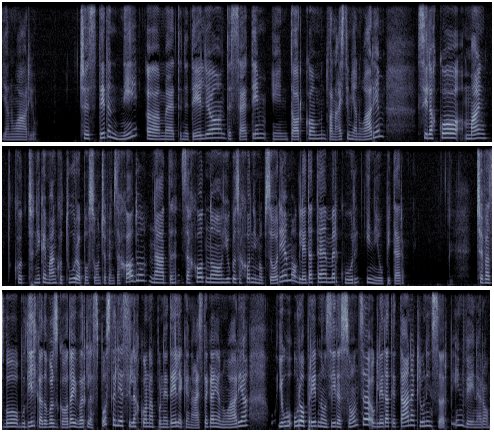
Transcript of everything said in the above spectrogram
januarju. Čez teden dni, uh, med nedeljo 10. in torkom 12. januarjem, si lahko manj kot nekaj manj kot uro po sončevem zahodu nad zahodno-jugozahodnim obzorjem ogledate Merkur in Jupiter. Če vas bo budilka dovolj zgodaj vrgla s postelje, si lahko na ponedeljek 11. januarja, uro predno vzide sonce, ogledate tanek lunin srp in Venero.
